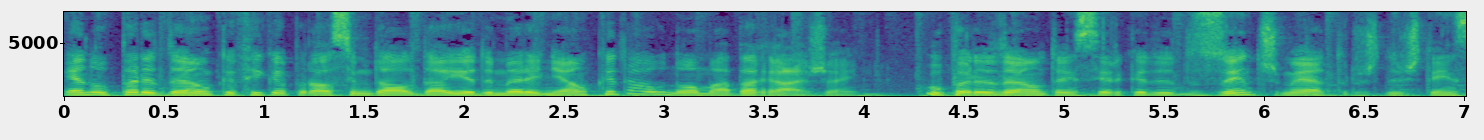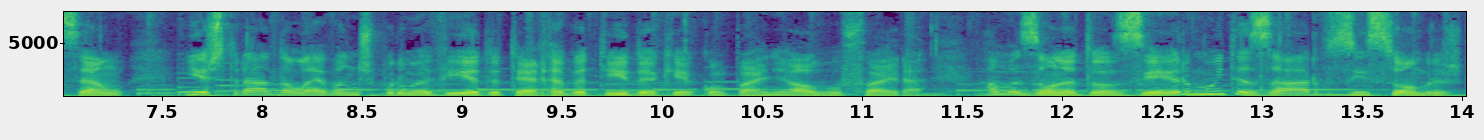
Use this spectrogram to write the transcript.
é no Paradão, que fica próximo da aldeia de Maranhão, que dá o nome à barragem. O paradão tem cerca de 200 metros de extensão e a estrada leva-nos por uma via de terra batida que acompanha a Albufeira. Há uma zona de lazer, muitas árvores e sombras.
